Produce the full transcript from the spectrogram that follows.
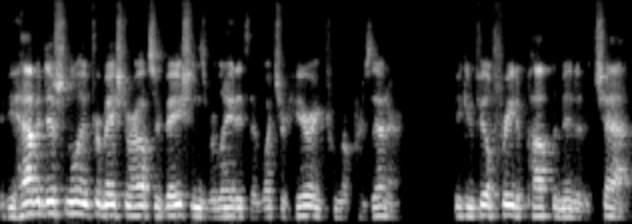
If you have additional information or observations related to what you're hearing from a presenter, you can feel free to pop them into the chat.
